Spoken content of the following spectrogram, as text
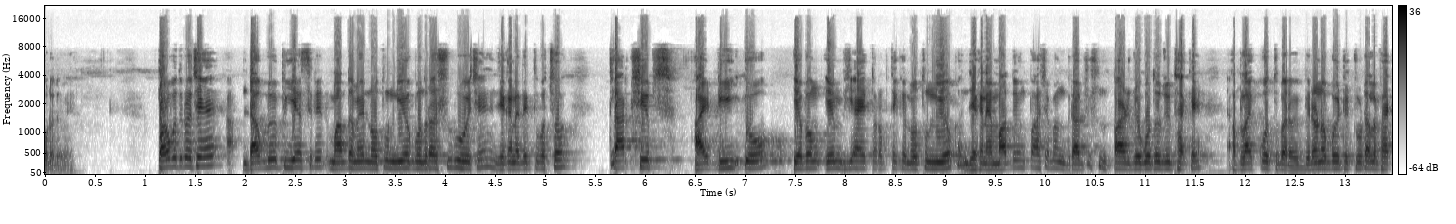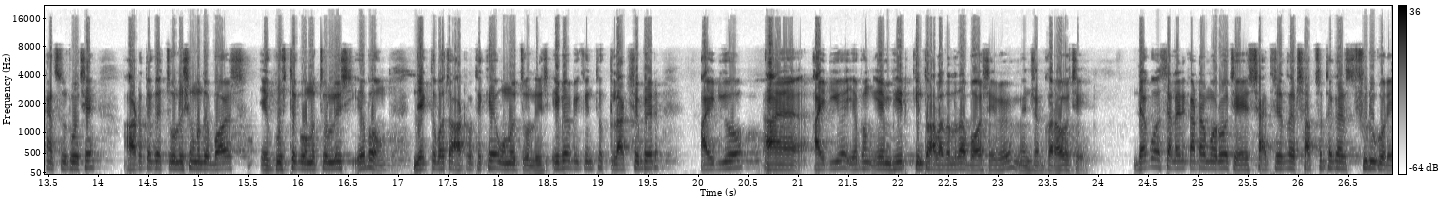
করে দেবে। পরবর্তী রয়েছে ডাব্লিউপিএসসির মাধ্যমে নতুন নিয়োগ বন্ধুরা শুরু হয়েছে, যেখানে দেখতে পাচ্ছ ক্লার্কশিপস আইডিও এবং এমভিআই তরফ থেকে নতুন নিয়োগ, যেখানে মাধ্যমিক পাস এবং গ্রাজুয়েশন পাস যোগ্যতা যদি থাকে অ্যাপ্লাই করতে পারবে। বিরানব্বইটি টোটাল ভ্যাকান্সি রয়েছে, আঠারো থেকে চল্লিশের মধ্যে বয়স, একুশ থেকে উনচল্লিশ এবং দেখতে পাচ্ছ আঠারো থেকে উনচল্লিশ। এভাবে কিন্তু ক্লার্কশিপের আইডিও আইডিও এবং এমভির কিন্তু আলাদা আলাদা বয়স এভাবে মেনশন করা হয়েছে। দেখো স্যালারি কাঠামো রয়েছে সাঁত্রিশ হাজার সাতশো থেকে শুরু করে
